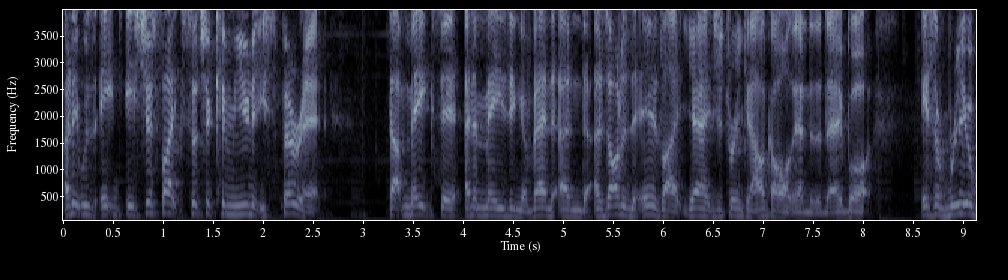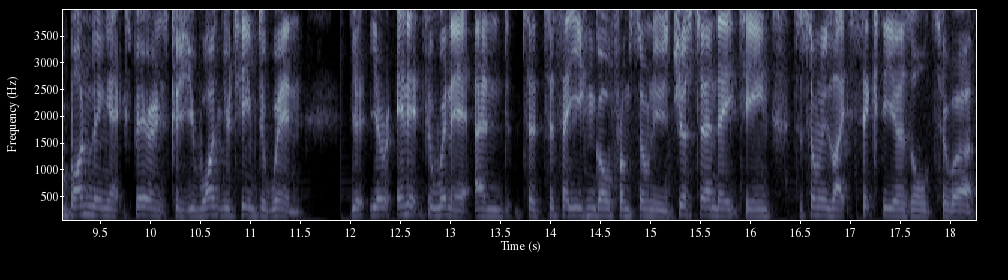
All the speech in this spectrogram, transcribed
and it was. It, it's just like such a community spirit that makes it an amazing event. And as odd as it is, like yeah, it's just drinking alcohol at the end of the day, but it's a real bonding experience because you want your team to win. You're in it to win it, and to, to say you can go from someone who's just turned 18 to someone who's like 60 years old to a,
